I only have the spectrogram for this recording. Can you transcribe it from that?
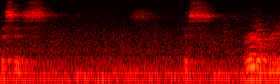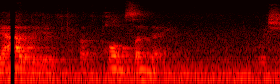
This is this brutal reality of, of Palm Sunday, which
